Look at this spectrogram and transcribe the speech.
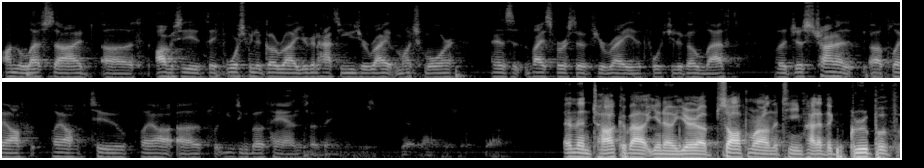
on the left side. Uh, obviously, if they force me to go right, you're gonna have to use your right much more, and it's vice versa. If you're right, they force you to go left. But just trying to uh, play off play off of two, play off, uh, using both hands, I think is just very beneficial. So. And then talk about, you know, you're a sophomore on the team, kind of the group of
